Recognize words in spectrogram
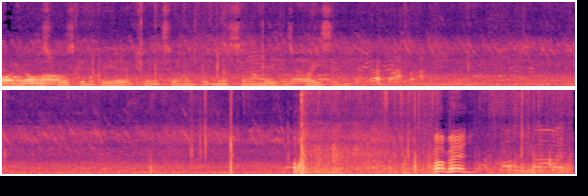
Oh, On your This mark. was going to be electronic time, but my son Regan's pacing. Come in!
